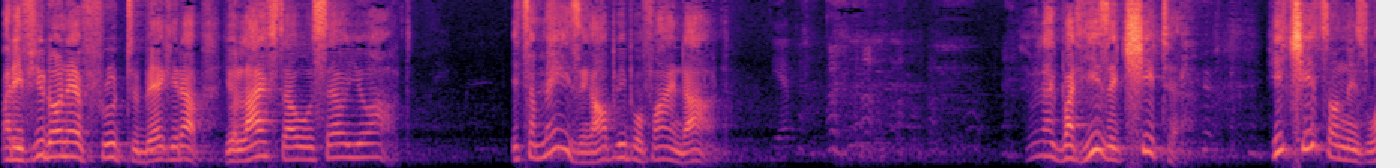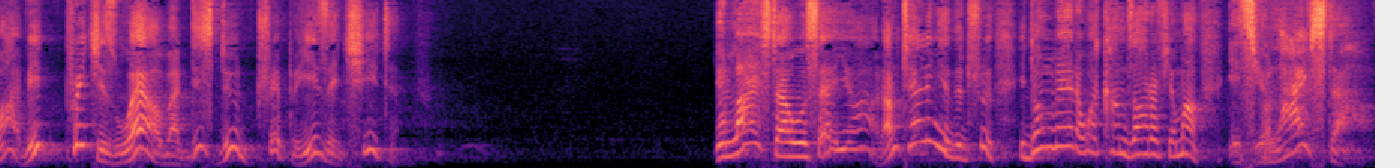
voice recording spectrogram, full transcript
But if you don't have fruit to back it up, your lifestyle will sell you out. It's amazing how people find out. Yep. like, but he's a cheater. He cheats on his wife. He preaches well, but this dude trippy. He's a cheater. Your lifestyle will sell you out. I'm telling you the truth. It don't matter what comes out of your mouth. It's your lifestyle.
